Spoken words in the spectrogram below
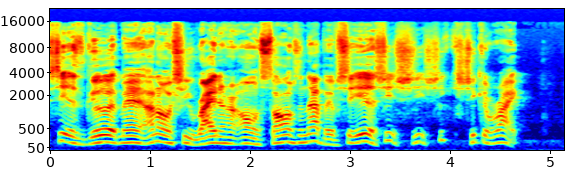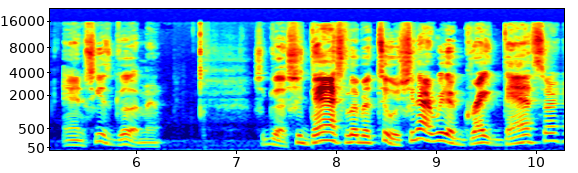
She is good, man. I don't know if she writing her own songs or not, but if she is, she she she she can write, and she's good, man. She's good. She danced a little bit too. She's not really a great dancer,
